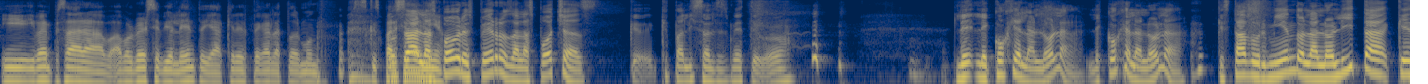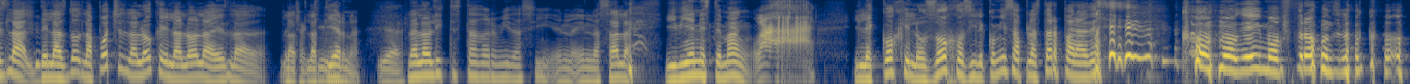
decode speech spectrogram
Y, y va a empezar a, a volverse violento y a querer pegarle a todo el mundo. Es que es O sea, al las mío. pobres perros, a las pochas. ¿Qué, qué paliza les mete, bro? Le, le coge a la Lola, le coge a la Lola, que está durmiendo. La Lolita, que es la de las dos, la pocha es la loca y la Lola es la, la, tierna. La Lolita está dormida así en la, en la sala y viene este man ¡guau! y le coge los ojos y le comienza a aplastar para adentro. Como Game of Thrones, loco.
